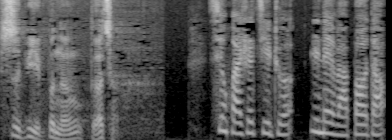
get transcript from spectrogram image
势必不能得逞。新华社记者日内瓦报道。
